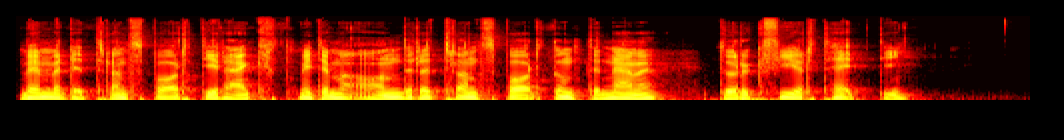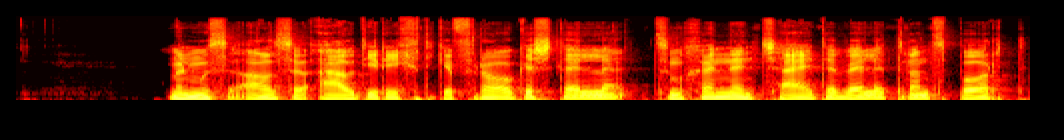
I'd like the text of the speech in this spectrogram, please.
wenn man den Transport direkt mit einem anderen Transportunternehmen durchgeführt hätte. Man muss also auch die richtigen Fragen stellen, um zu entscheiden, welcher Transport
